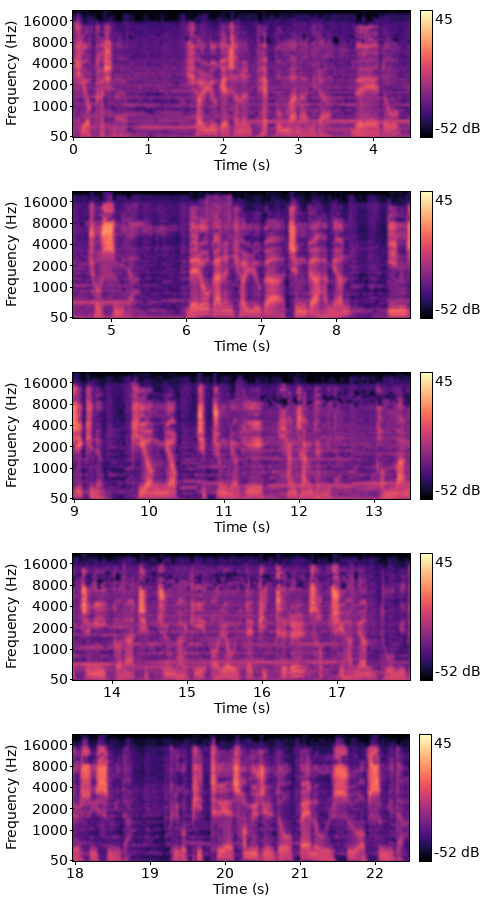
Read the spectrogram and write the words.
기억하시나요? 혈류 개선은 폐뿐만 아니라 뇌에도 좋습니다. 뇌로 가는 혈류가 증가하면 인지 기능, 기억력, 집중력이 향상됩니다. 건망증이 있거나 집중하기 어려울 때 비트를 섭취하면 도움이 될 수 있습니다. 그리고 비트의 섬유질도 빼놓을 수 없습니다.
